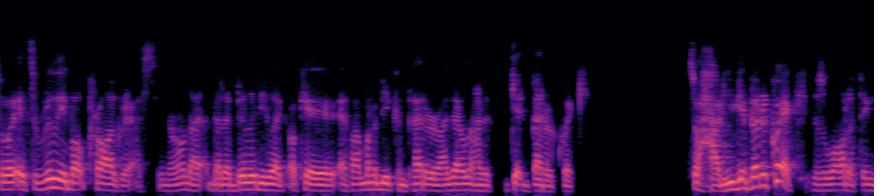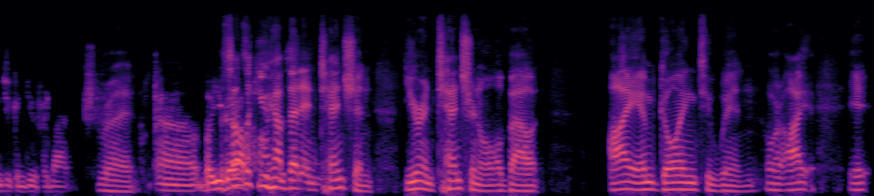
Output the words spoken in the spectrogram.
So it's really about progress you know that, that ability like okay if i'm going to be a competitor i got to learn how to get better quick so how do you get better quick? There's a lot of things you can do for that. Right. Uh, but you it sounds like you have that intention. You're intentional about I am going to win, or I it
